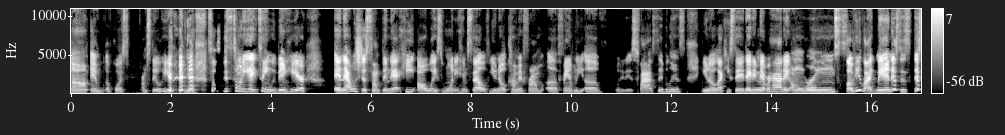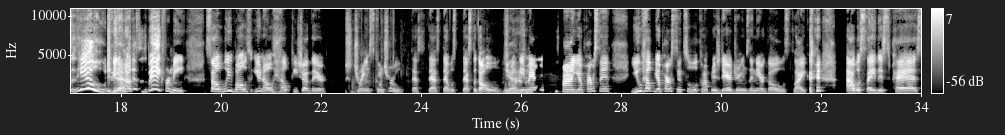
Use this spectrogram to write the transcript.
Um, and of course, I'm still here. Yeah. so since 2018, we've been here. And that was just something that he always wanted himself, you know, coming from a family of what it is, five siblings. You know, like he said, they didn't never have their own rooms. So he like, man, this is this is huge. Yeah. You know, this is big for me. So we both, you know, helped each other dreams come true. That's that's that was that's the goal. When Yeah. you get married, you find your person, you help your person to accomplish their dreams and their goals. Like I would say this past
